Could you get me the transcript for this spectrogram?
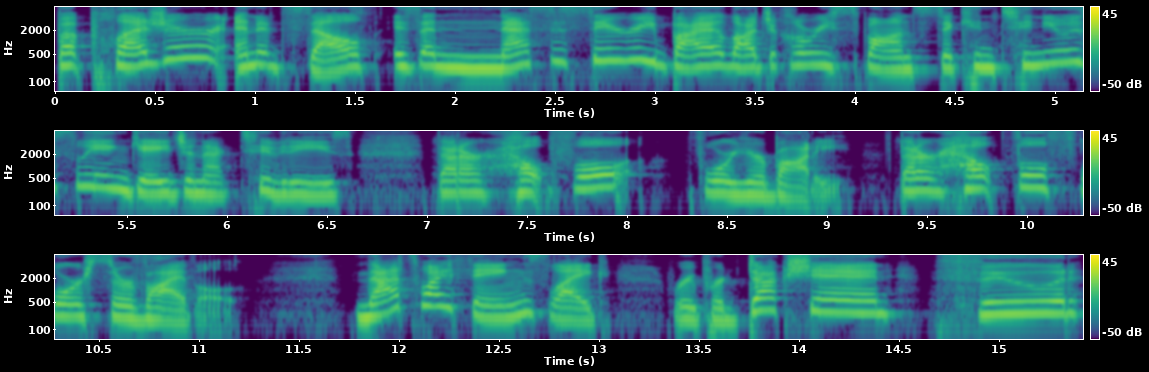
but pleasure in itself is a necessary biological response to continuously engage in activities that are helpful for your body, that are helpful for survival. that's why things like reproduction, food,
